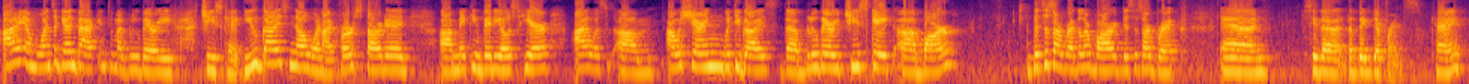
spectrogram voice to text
I am once again back into my blueberry cheesecake. You guys know when I first started uh, making videos here, I was um, I was sharing with you guys the blueberry cheesecake uh, bar. This is our regular bar. This is our brick, and see the the big difference. Okay,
